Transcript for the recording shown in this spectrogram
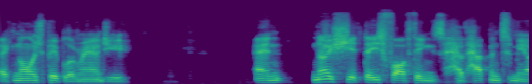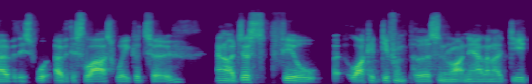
acknowledge people around you. And no shit, these five things have happened to me over this over this last week or two, and I just feel like a different person right now than I did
